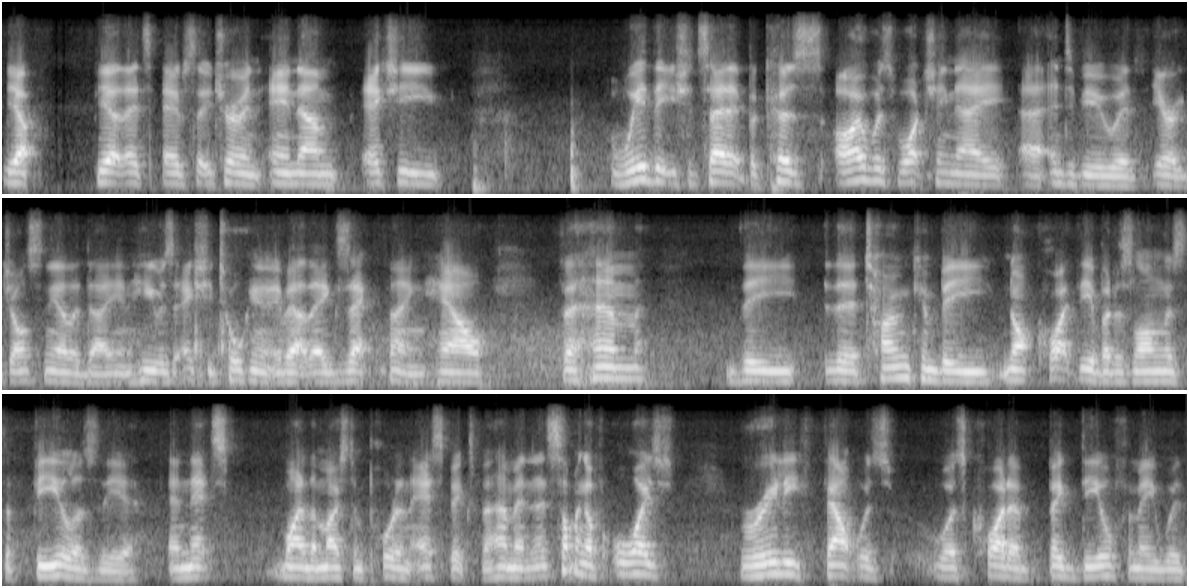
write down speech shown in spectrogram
Yep. Yeah, that's absolutely true. And and um actually weird that you should say that because I was watching a interview with Eric Johnson the other day, and he was actually talking about the exact thing. How for him, the the tone can be not quite there, but as long as the feel is there, and that's one of the most important aspects for him. And it's something I've always really felt was was quite a big deal for me with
